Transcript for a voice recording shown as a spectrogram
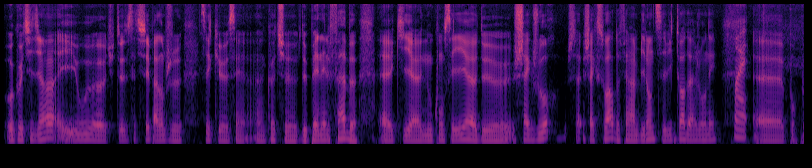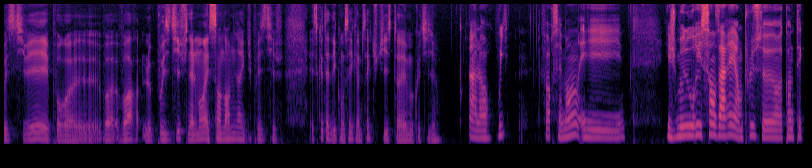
au quotidien et où euh, tu te satisfais? Par exemple, je sais que c'est un coach de PNL Fab euh, qui nous conseillait de chaque jour, chaque soir, de faire un bilan de ses victoires de la journée pour positiver et pour voir le positif finalement et s'endormir avec du positif. Est-ce que tu as des conseils comme ça que tu utilises toi-même au quotidien? Alors oui, forcément. Et, je me nourris sans arrêt. En plus, euh, quand tu es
